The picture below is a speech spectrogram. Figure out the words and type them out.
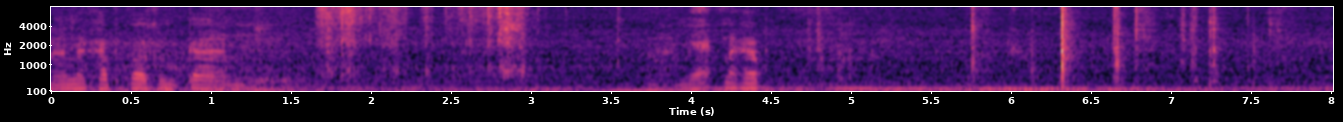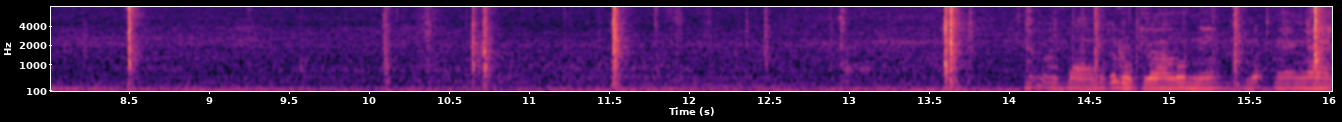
นั้นนะครับก็ทำการแงะนะครับเดี๋ยวเอาบอลมันก็หลุดแล้วรุ่นนี้ง่าย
